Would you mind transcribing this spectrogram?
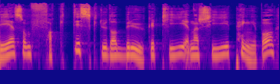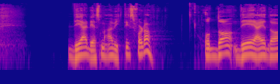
det som faktisk du da bruker tid, energi, penger på, det er det som er viktigst for deg. Og da, det jeg da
